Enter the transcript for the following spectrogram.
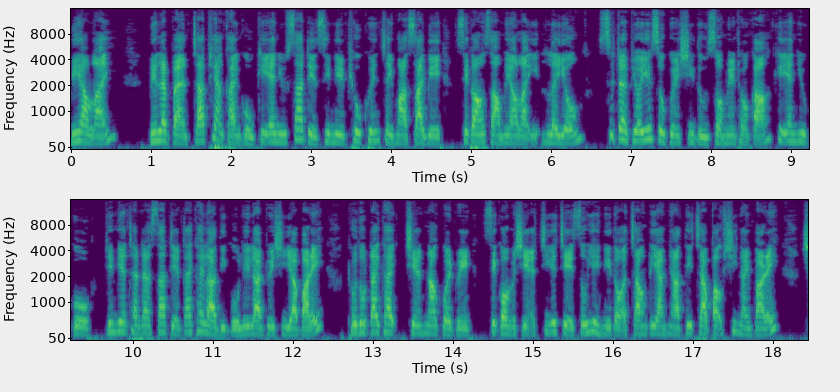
မင်းအောင်လိုင်းမင်းလက်ပံကြားဖြန့်ခိုင်းကို KNU စတင်စီမင်းဖြိုခွင်းချိန်မှစပြီးစစ်ကောင်ဆောင်မင်းအောင်လိုင်းလျုံ စစ်တပ်ပြောရေးဆိုခွင့်ရှိသူစောမင်းထွန်းက KNU ကိုပြင်းပြထန်ထန်စတင်တိုက်ခိုက်လာသည်ကိုလေ့လာတွေ့ရှိရပါတယ်။ထို့သောတိုက်ခိုက်ခြင်းနောက်ွယ်တွင်စစ်ကော်မရှင်အကြီးအကျယ်စိုးရိမ်နေသောအကြောင်းတရားများသိချပေါက်ရှိနိုင်ပါတယ်။ယ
